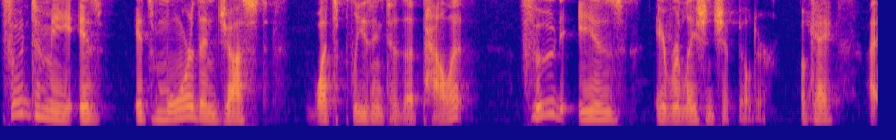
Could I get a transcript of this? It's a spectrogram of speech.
food to me is it's more than just what's pleasing to the palate. Food is a relationship builder. Okay. Yes. I,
